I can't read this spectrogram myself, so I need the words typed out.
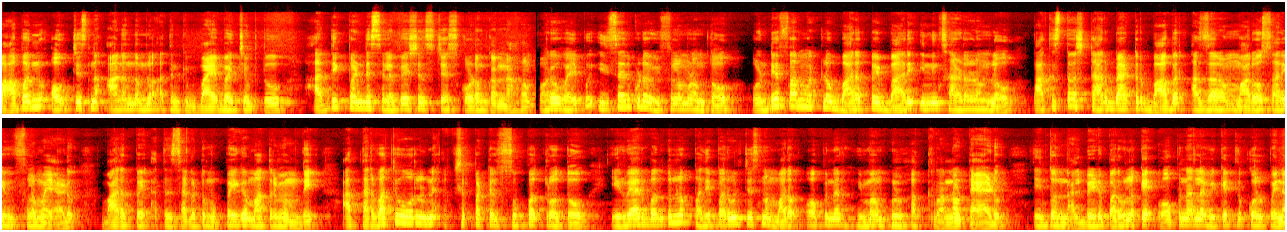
బాబర్ను అవుట్ చేసిన ఆనందంలో అతనికి బాయ్ బాయ్ చెబుతూ హార్దిక్ పాండే సెలబ్రేషన్స్ చేసుకోవడం గమనార్హం. మరోవైపు ఈసారి కూడా విఫలమవడంతో వన్డే ఫార్మాట్లో భారత్పై భారీ ఇన్నింగ్స్ ఆడడంలో పాకిస్తాన్ స్టార్ బ్యాటర్ బాబర్ అజరం మరోసారి విఫలమయ్యాడు. భారత్పై అతని సగటు ముప్పైగా మాత్రమే ఉంది. ఆ తర్వాతి ఓవర్లోనే అక్షర్ పటేల్ సూపర్ త్రోతో ఇరవై ఆరు బంతుల్లో పది పరుగులు చేసిన మరో opener Imam ul Haq run out అయ్యాడు. దీంతో నలభై ఏడు పరుగులకే ఓపెనర్ల వికెట్లు కోల్పోయిన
